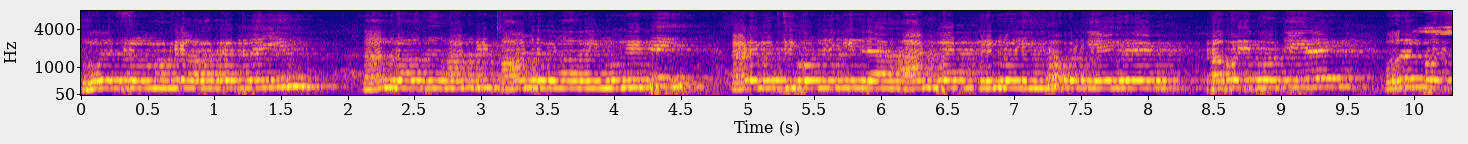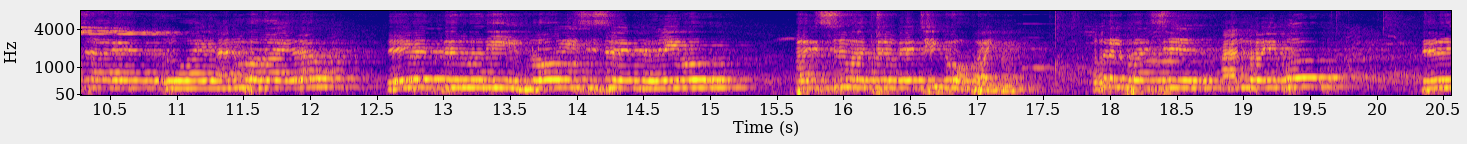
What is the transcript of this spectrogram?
மூலச்செல் மக்கள் அறக்கட்டளையின் நான்காவது ஆண்டு ஆண்டு விழாவை முன்னிட்டு நடைபெற்றுக் கொண்டிருக்கின்ற ஆண் பெண் விண்வெளி கபடி ஏ கிரேட் கபடி போட்டியினை முதல் பரிசாக ரூபாய் ஐம்பதாயிரம் தெய்வ திருமதி புளோரி சிஸ்டர் நினைவு பரிசு மற்றும் வெற்றி கோப்பை முதல் பரிசு அன்பளிப்பு திரு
